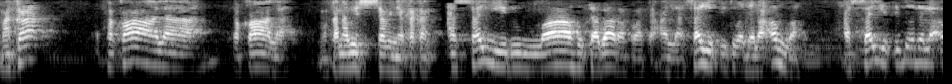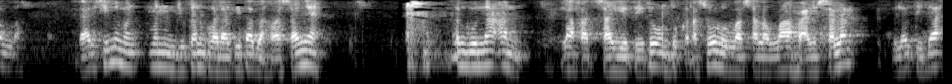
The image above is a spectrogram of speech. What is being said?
Maka, fakala, fakala. Maka Nabi SAW menyatakan, As-sayyidullahu tabarak wa ta'ala. Sayyid itu adalah Allah. As-sayyid itu adalah Allah. Dari sini menunjukkan kepada kita bahwasanya penggunaan lafaz sayyid itu untuk Rasulullah Sallallahu Alaihi Wasallam beliau tidak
